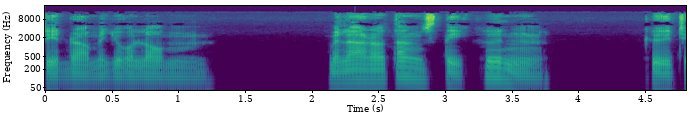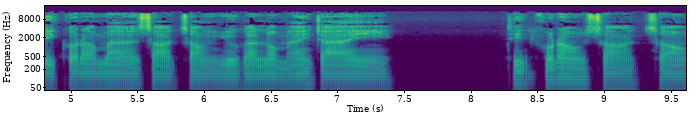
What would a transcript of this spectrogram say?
จิตเรามาอยู่ลม เวลาเราตั้งสติขึ้น คือจิตของเรามาสอดส่องอยู่กับลมหายใจ จิตของเราสอดส่อง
